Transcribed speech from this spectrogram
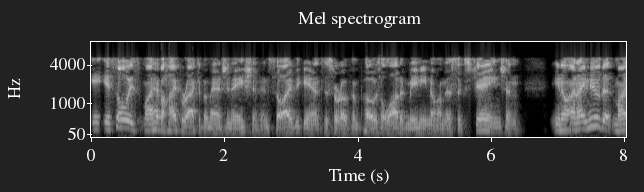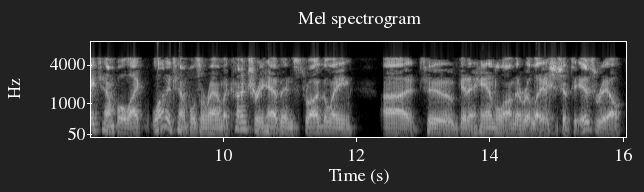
it's always I have a hyperactive imagination, and so I began to sort of impose a lot of meaning on this exchange, and you know, and I knew that my temple, like a lot of temples around the country, have been struggling uh, to get a handle on their relationship to Israel,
